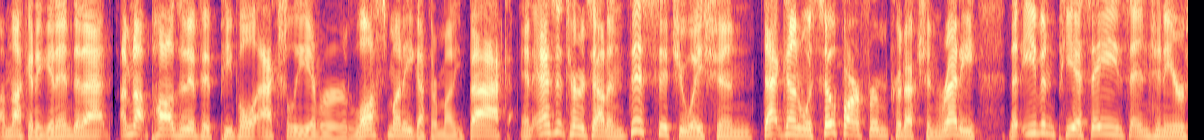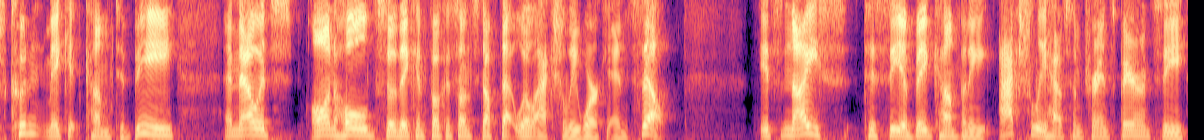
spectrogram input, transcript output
I'm not going to get into that. I'm not positive if people actually ever lost money, got their money back. And as it turns out in this situation, that gun was so far from production ready that even PSA's engineers couldn't make it come to be. And now it's on hold so they can focus on stuff that will actually work and sell. It's nice to see a big company actually have some transparency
